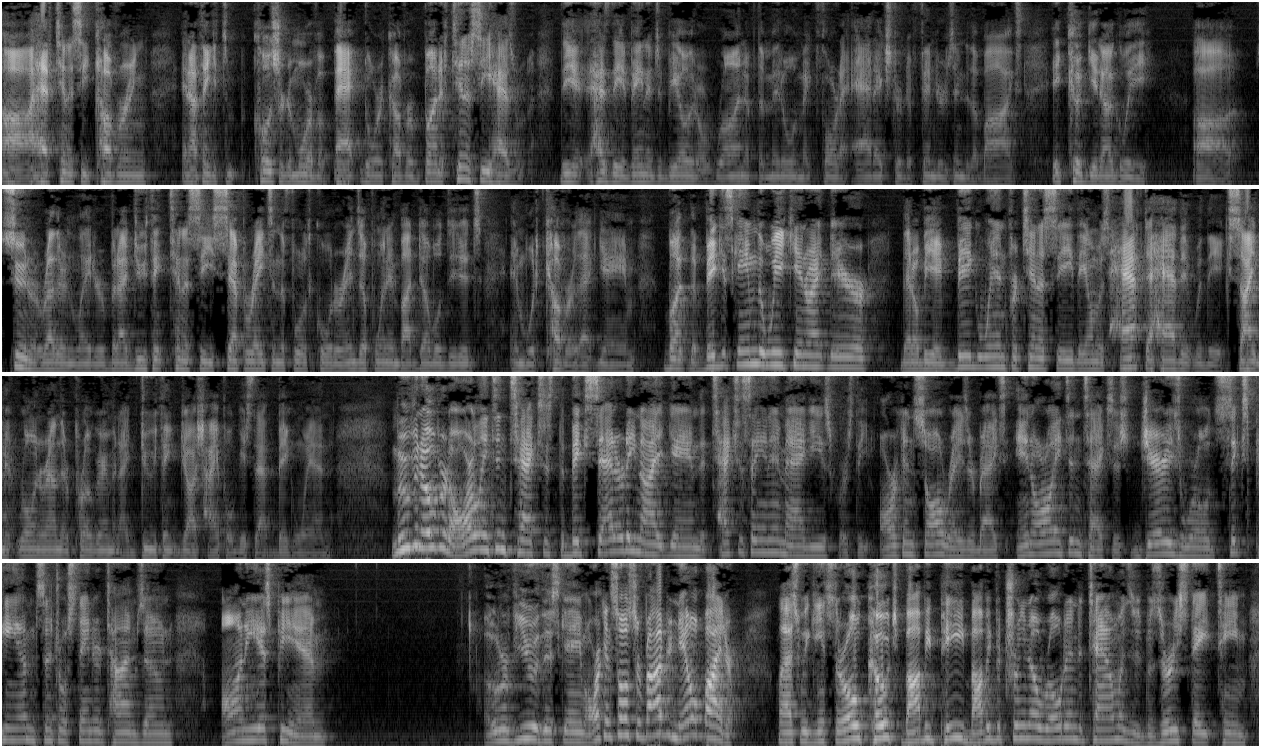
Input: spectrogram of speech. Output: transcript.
uh, I have Tennessee covering, and I think it's closer to more of a backdoor cover. But if Tennessee has the has the advantage of being able to run up the middle and make Florida add extra defenders into the box, it could get ugly uh, sooner rather than later. But I do think Tennessee separates in the fourth quarter, ends up winning by double digits, and would cover that game. But the biggest game of the weekend right there That'll be a big win for Tennessee. They almost have to have it with the excitement rolling around their program, and I do think Josh Heupel gets that big win. Moving over to Arlington, Texas, the big Saturday night game, the Texas A&M Aggies versus the Arkansas Razorbacks in Arlington, Texas. Jerry's World, 6 p.m. Central Standard Time Zone on ESPN. Overview of this game: Arkansas survived a nail biter last week against their old coach Bobby P. Bobby Petrino rolled into town with his Missouri State team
